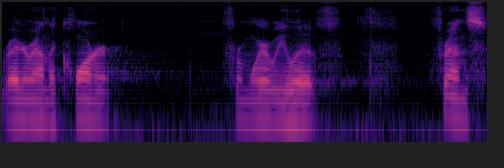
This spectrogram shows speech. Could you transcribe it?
right around the corner from where we live. Friends,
